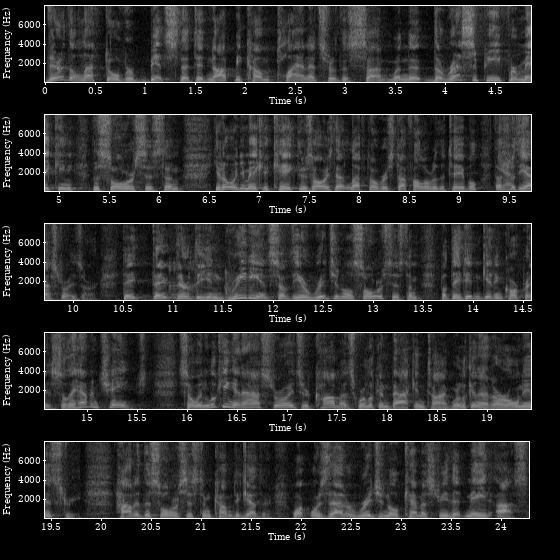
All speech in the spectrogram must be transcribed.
They're the leftover bits that did not become planets or the sun. When the, the recipe for making the solar system, you know, when you make a cake, there's always that leftover stuff all over the table? That's yes. what the asteroids are. They, they, they're the ingredients of the original solar system, but they didn't get incorporated. So they haven't changed. So in looking at asteroids or comets, we're looking back in time. We're looking at our own history. How did the solar system come together? What was that original chemistry that made us?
